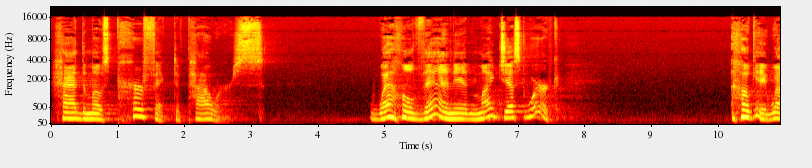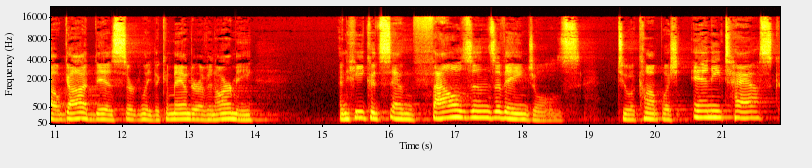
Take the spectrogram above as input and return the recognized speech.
had the most perfect of powers? Well, then it might just work. Okay, well, God is certainly the commander of an army, and he could send thousands of angels to accomplish any task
